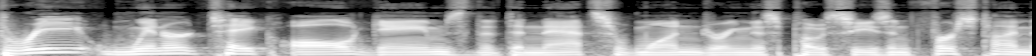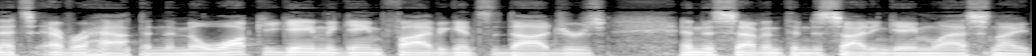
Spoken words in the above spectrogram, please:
three winner take all games that the Nats won during this postseason. First time that's ever happened. The Milwaukee game, the game five against the Dodgers, and the seventh and deciding game last night.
